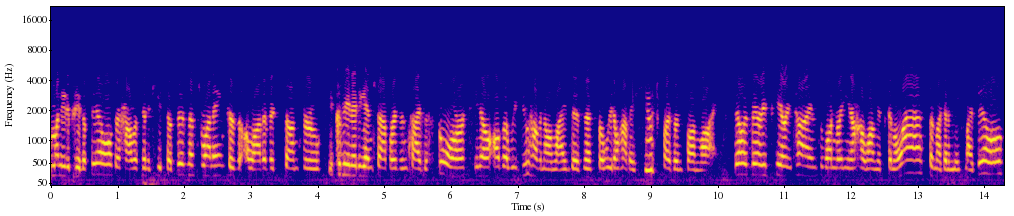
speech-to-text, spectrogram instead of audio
money to pay the bills or how I was going to keep the business running because a lot of it's done through the community and shoppers inside the store, you know, although we do have an online business, but we don't have a huge presence online there was very scary times wondering, you know, how long it's going to last. Am I going to make my bills?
